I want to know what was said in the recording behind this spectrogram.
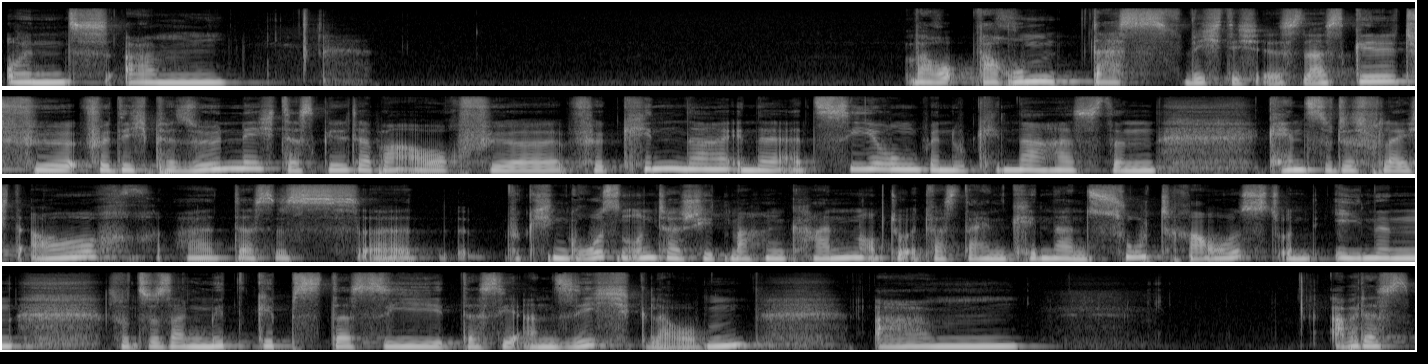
Und ähm, warum, warum das wichtig ist. Das gilt für, für dich persönlich, das gilt aber auch für, für Kinder in der Erziehung. Wenn du Kinder hast, dann kennst du das vielleicht auch, äh, dass es äh, wirklich einen großen Unterschied machen kann, ob du etwas deinen Kindern zutraust und ihnen sozusagen mitgibst, dass sie, dass sie an sich glauben. Ähm, aber das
